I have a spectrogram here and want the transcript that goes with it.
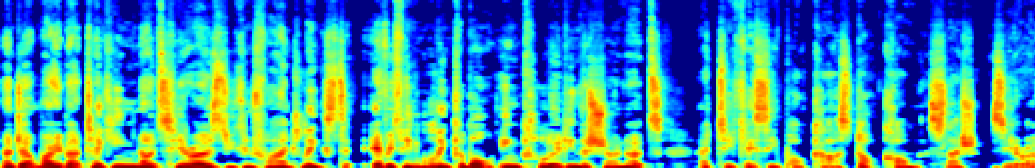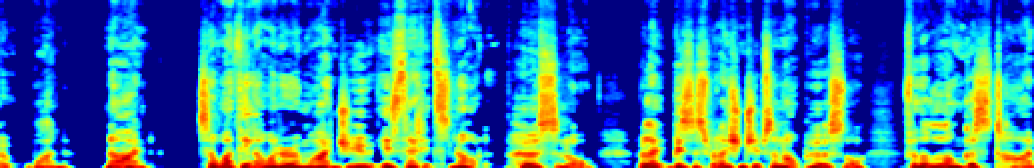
Now, don't worry about taking notes, heroes. You can find links to everything linkable, including the show notes at tkcpodcast.com slash 019. So one thing I want to remind you is that it's not personal. Business relationships are not personal. For the longest time,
